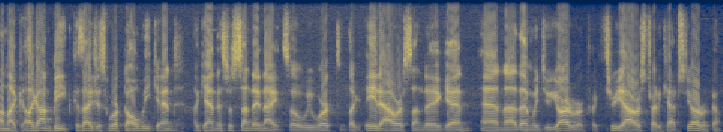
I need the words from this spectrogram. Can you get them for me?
I'm like like I'm beat because I just worked all weekend. Again, this was Sunday night, so we worked like eight hours Sunday again, and uh, then we do yard work like three hours, try to catch the yard work up.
